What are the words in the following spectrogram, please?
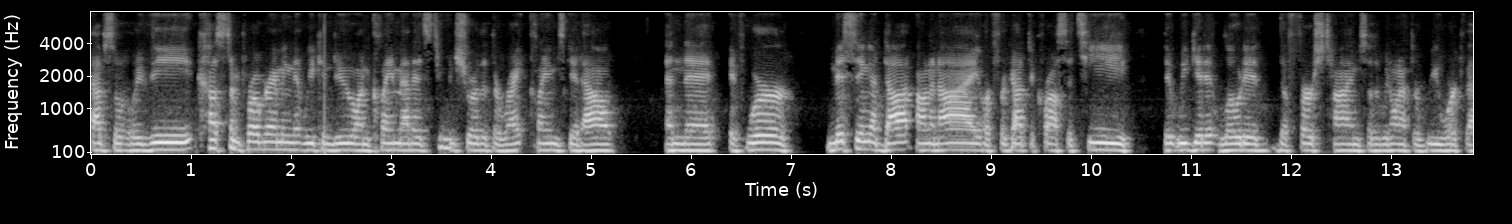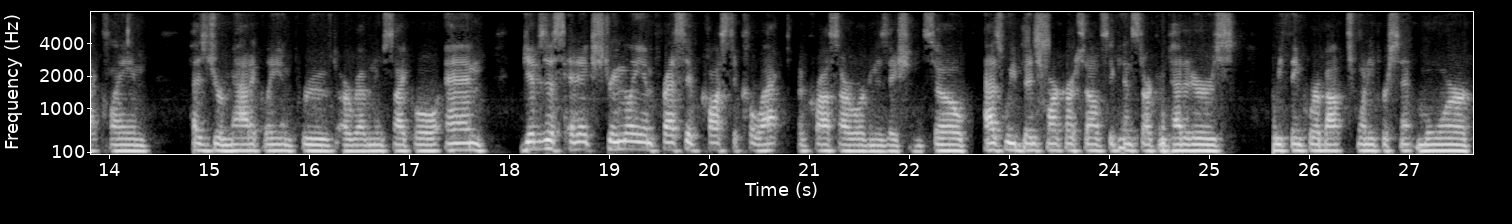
Absolutely. The custom programming that we can do on claim edits to ensure that the right claims get out, and that if we're missing a dot on an I or forgot to cross a T, that we get it loaded the first time so that we don't have to rework that claim has dramatically improved our revenue cycle and gives us an extremely impressive cost to collect across our organization. So, as we benchmark ourselves against our competitors, we think we're about 20% more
